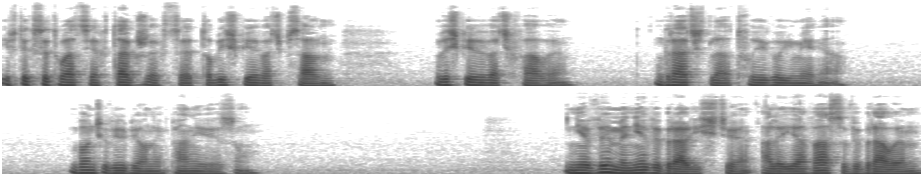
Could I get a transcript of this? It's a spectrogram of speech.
I w tych sytuacjach także chcę Tobie śpiewać psalm, wyśpiewywać chwałę, grać dla Twojego imienia. Bądź uwielbiony, Panie Jezu. Nie wy mnie wybraliście, ale ja was wybrałem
